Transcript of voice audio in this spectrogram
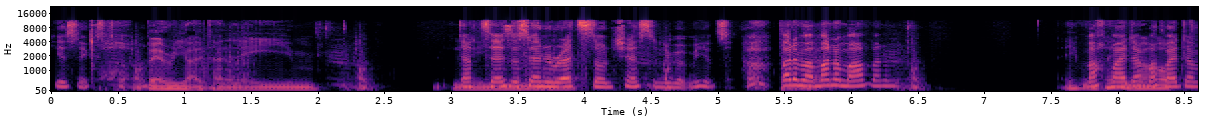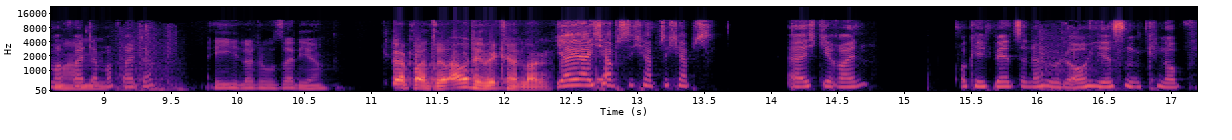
Hier ist nichts drin. Barry, alter, lame. Ich dachte es wäre eine Lame. Redstone Chest und die wird mich jetzt. Oh, warte mal, mach nochmal, warte mal. Ey, Mach weiter, mach weiter, mach weiter, mach weiter. Ey, Leute, wo seid ihr? Ich bleib mal drin, aber der Weg entlang. Ja, ja, ich hab's, ich hab's, ich hab's. Äh, ich geh rein. Okay, ich bin jetzt in der Höhle. Oh, hier ist ein Knopf.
